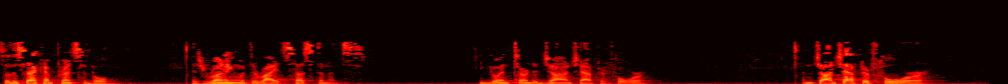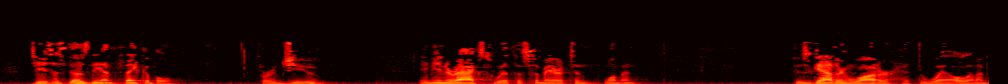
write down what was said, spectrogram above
So the second principle is running with the right sustenance. You can go and turn to John chapter 4. In John chapter 4, Jesus does the unthinkable for a Jew, and he interacts with a Samaritan woman who's gathering water at the well. And I'm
